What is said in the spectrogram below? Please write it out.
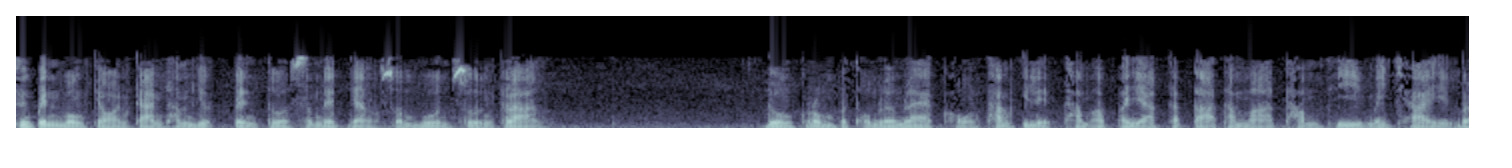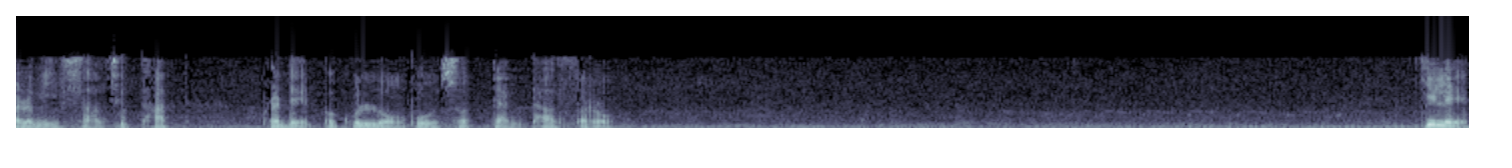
ซึ่งเป็นวงจรการทำหยุดเป็นตัวสำเร็จอย่างสมบูรณ์ศูนย์กลาง ดวงกลมปฐมเริ่มแรกของธรรมกิเลสธรรมอัปยากตาธรรมาธรรมที่ไม่ใช่บารมีสามสิบทัศพระเดชพระคุณหลวงปู่สดยันทัสโรกิเลส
